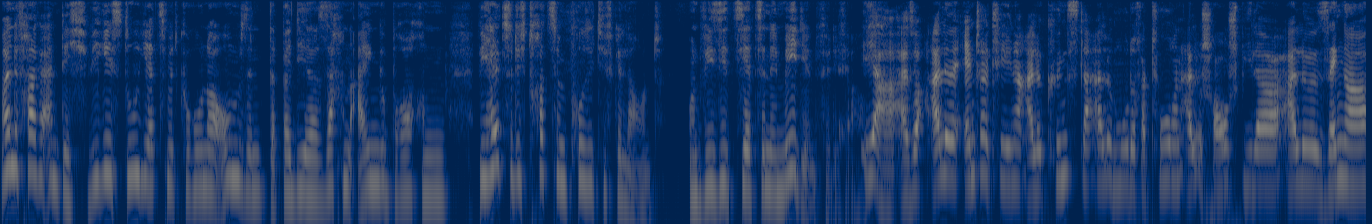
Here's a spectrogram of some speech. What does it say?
Meine Frage an dich. Wie gehst du jetzt mit Corona um? Sind bei dir Sachen eingebrochen? Wie hältst du dich trotzdem positiv gelaunt? Und wie sieht's jetzt in den Medien für dich aus? Ja, also alle Entertainer, alle Künstler, alle Moderatoren, alle Schauspieler, alle Sänger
